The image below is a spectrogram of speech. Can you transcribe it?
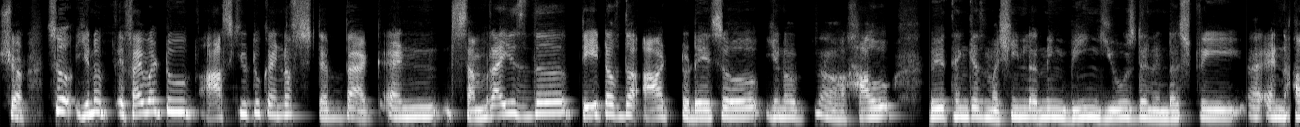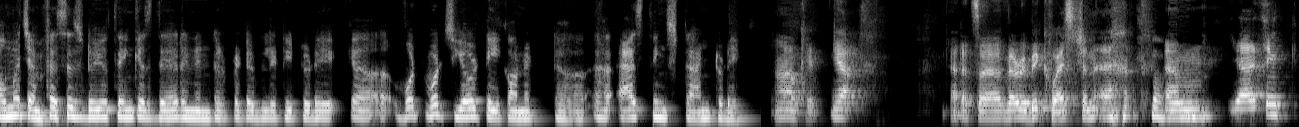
Sure. So, you know, if I were to ask you to kind of step back and summarize the state of the art today, so, you know, uh, how do you think is machine learning being used in industry uh, and how much emphasis do you think is there in interpretability today? Uh, what What's your take on it uh, uh, as things stand today? Ah, okay. Yeah. Yeah, that's a very big question. um, yeah, I think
